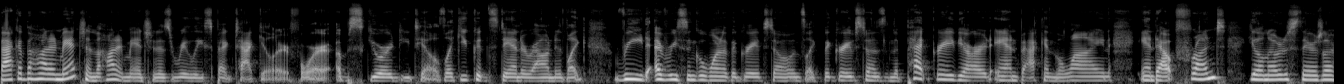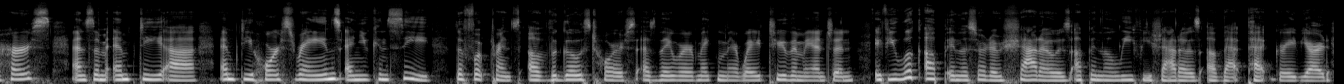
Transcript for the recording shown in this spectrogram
Back at the Haunted Mansion, the Haunted Mansion is really spectacular for obscure details. Like you could stand around and like read every single one of the gravestones, like the gravestones in the pet graveyard and back in the line. And out front, you'll notice there's a hearse and some empty uh, empty horse reins, and you can see the footprints of the ghost horse as they were making their way to the mansion. If you look up in the sort of shadows, up in the leafy shadows of that pet graveyard,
